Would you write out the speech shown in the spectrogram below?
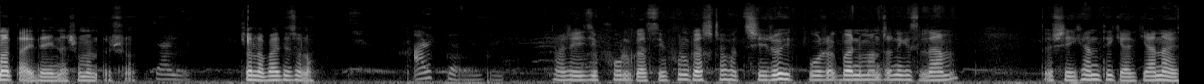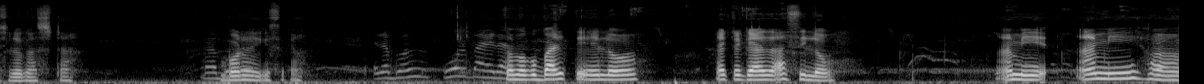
মাথায় দেয় না সমান তো জানি। চলো বাড়িতে চলো। আরেকটা আর এই যে ফুল গাছ এই ফুল গাছটা হচ্ছে রোহিতপুর একবার নিমন্ত্রণে গেছিলাম। তো সেইখান থেকে আর কি আনা হয়েছিল গাছটা। বড়। হয়ে গেছে গা। এটা বল বল বাইরে তো আমাকে বাড়িতে এলো একটা গাছ আসিল। আমি আমি হ্যাঁ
